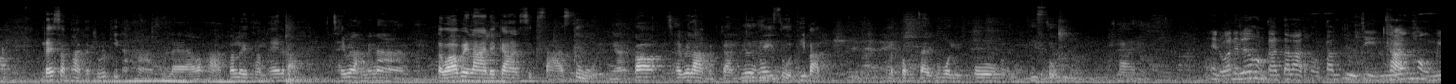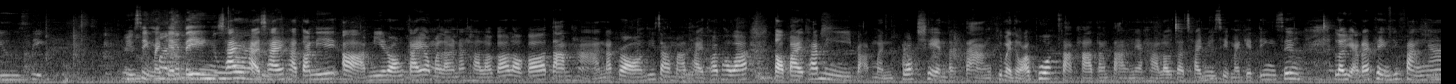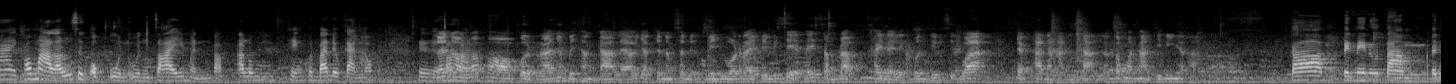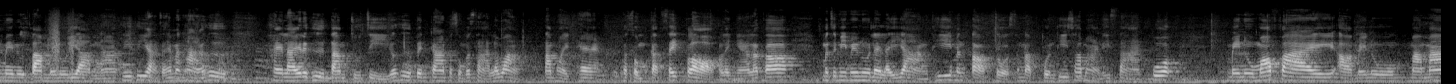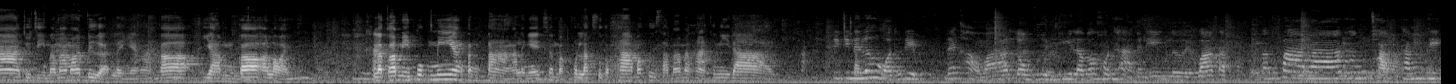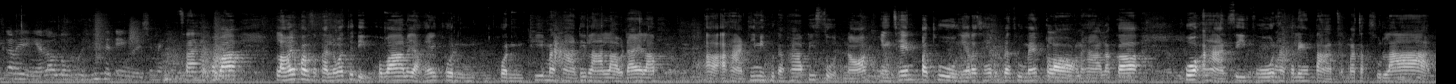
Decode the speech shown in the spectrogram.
ได้สัมผัสกับธุรกิจอาหารอยู่แล้วค่ะ ก็เลยทำให้แบบ ใช้เวลาไม่นาน แต่ว่าเวลาในการศึกษาสูตรอย่างเงี้ยก็ใช้เวลาเหมือนกันเพื่อให้สูตรที่แบบมันตรงใจผู้บริโภคอะไรอย่างเงี้ยที่สุดใช่เห็นว่าในเรื่องของการตลาดของตำจูจีมีค่ะ เรื่องของมิวสิก มิวสิกมาร์เก็ตติ้ง Marketing ด้วย ใช่ค่ะใช่ค่ะ ตอนนี้อ่ามีร้องไกด์ออกมาแล้วนะคะ แล้วก็เราก็ตามหานักร้องที่จะมาถ่ายทอด เพราะว่าต่อไปถ้ามีแบบเหมือนพวกเชนต่างๆ คือหมายถึงว่าพวกสาขาต่างๆเนี่ยค่ะ เราจะใช้มิวสิกมาร์เก็ตติ้งซึ่งเราอยากได้เพลงที่ฟังง่าย เข้ามาแล้วรู้สึกอบอุ่นอุ่นใจเหมือนแบบอารมณ์เพลงคนบ้านเดียวกันเนาะ เแน่นอนประมณว่าพอเปิดร้านอย่างเป็นทางการแล้ว อยากจะนำเสนอเมนูอะไรเป็นพิเศษให้สำหรับใครหลาย ๆ คนที่รู้สึกว่าอยากทานอาหารอีสานแล้วต้องมาทานที่นี่อะค่ะ ก็เป็นเมนูตำเป็นเมนูตำเมนูยำนะที่ที่อยากจะให้มาทานก็คือไฮไลท์ก็คือตำจูจีก็คือเป็นการผสมผสานระหว่างตำหอยแครงผสมกับไส้กรอกอะไรเงี้ยแล้วก็มันจะมีเมนูหลาย ๆ อย่าง ที่มันตอบโจทย์สำหรับคนที่ชอบอาหารอีสานพวกเมนูหม้อไฟอ่าเมนูมาม่าจูจีมาม่าหม้อเดือดอะไรเงี้ยค่ะก็ยำก็อร่อย แล้วก็มีพวกเมี่ยงต่าง ๆ อะไรเงี้ยสำหรับคนรักสุขภาพก็คือสามารถมาทานที่นี่ได้จริงๆในเรื่องของวัตถุดิบได้ข่าวว่าลงพื้นที่แล้วก็ค้นหากันเองเลย ว่าแบบทั้งปลาร้าทั้งผักทั้งพริกอะไรอย่างเงี้ยเราลงพื้นที่กันเองเลยใช่ไหมคะ ใช่ครับเพราะว่าเราให้ความสำคัญเรื่องวัตถุดิบเพราะว่าเราอยากให้คนคนที่มาทานที่ร้านเราได้รับอ่าอาหารที่มีคุณภาพที่สุดเนาะอย่างเช่นปลาทูอย่างเงี้ยเราใช้เป็นปลาทูแม่กลองนะฮะแล้วก็พวกอาหารซีฟู้ดอาหารทะเลต่างๆจะมาจากสุราษฎร์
